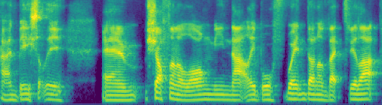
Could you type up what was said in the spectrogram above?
And basically, um, shuffling along, me and Natalie both went and done a victory lap.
